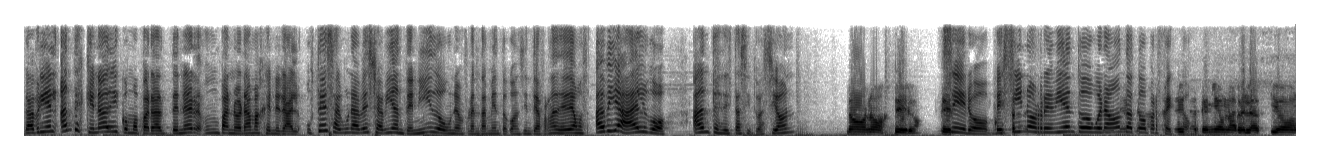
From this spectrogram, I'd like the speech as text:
Gabriel, antes que nada y como para tener un panorama general, ¿ustedes alguna vez ya habían tenido un enfrentamiento con Cintia Fernández? Digamos, ¿había algo antes de esta situación? No, no, cero. cero. Cero. Vecinos, re bien, todo buena onda, todo perfecto. Ella tenía una relación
